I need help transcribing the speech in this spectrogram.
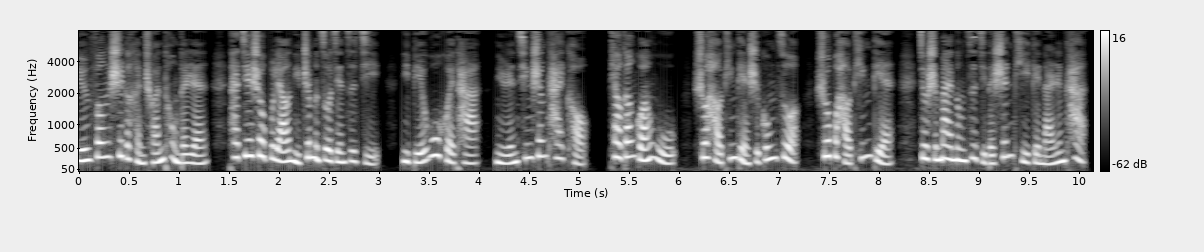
云峰是个很传统的人，他接受不了你这么作践自己。你别误会他。女人轻声开口：“跳钢管舞，说好听点是工作，说不好听点就是卖弄自己的身体给男人看。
